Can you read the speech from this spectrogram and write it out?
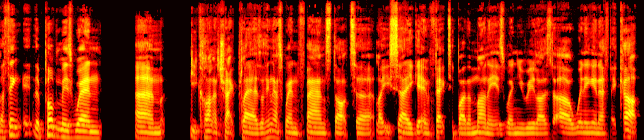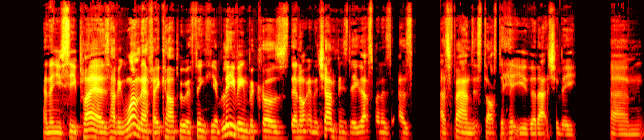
I think the problem is when um, you can't attract players. I think that's when fans start to, like you say, get infected by the money. Is when you realise that oh, winning an FA Cup and then you see players having won an FA Cup who are thinking of leaving because they're not in the Champions League. That's when, as as, as fans, it starts to hit you that actually, um,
